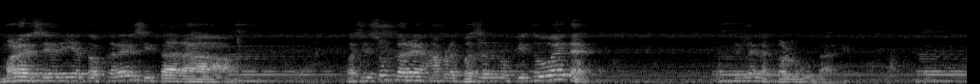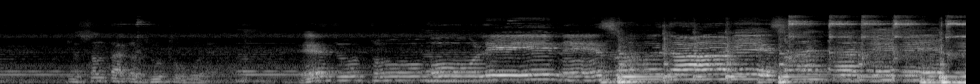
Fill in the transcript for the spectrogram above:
મળે શેરીએ તો કરે સીતારામ. પછી શું કરે? આપણે ભજનનું કીધું હોય ને એટલે ને કડવું લાગે. એટલે સંત આગળ જૂઠું બોલે. હે જૂઠું બોલીને સમજાવે સંતને.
